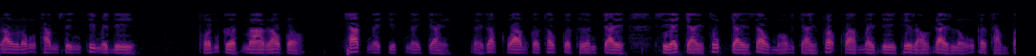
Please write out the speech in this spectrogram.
เราหลงทำสิ่งที่ไม่ดี ผลเกิดมาเราก็ชัดในจิตในใจ ได้รับความกระทบกระเทือนใจ เสียใจทุกข์ใจเศร้าหมองใจ เพราะความไม่ดีที่เราได้หลงกระทำไป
